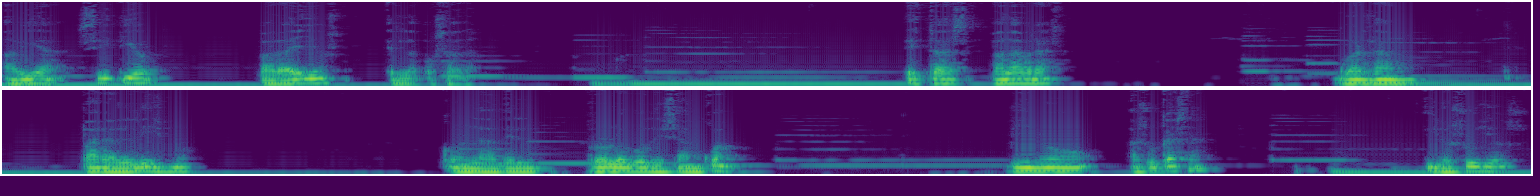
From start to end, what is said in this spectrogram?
había sitio para ellos en la posada. Estas palabras guardan paralelismo con la del prólogo de San Juan. Vino a su casa y los suyos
